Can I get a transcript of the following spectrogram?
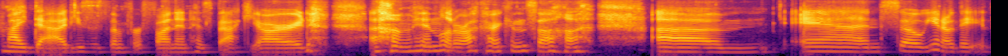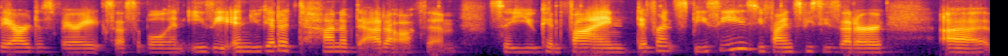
my dad uses them for fun in his backyard um, in Little Rock, Arkansas. Um, and so, you know, they, they are just very accessible and easy. And you get a ton of data off them. So you can find different species. You find species that are uh,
